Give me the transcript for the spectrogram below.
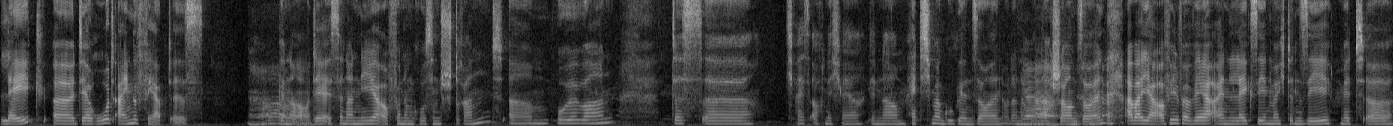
Lake, äh, der rot eingefärbt ist. Ah. Genau, der ist in der Nähe auch von einem großen Strand, ähm, wo wir waren. Das, äh, ich weiß auch nicht mehr den Namen. Hätte ich mal googeln sollen oder nochmal yeah. nachschauen sollen. Aber ja, auf jeden Fall, wer einen Lake sehen möchte, einen See mit äh,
